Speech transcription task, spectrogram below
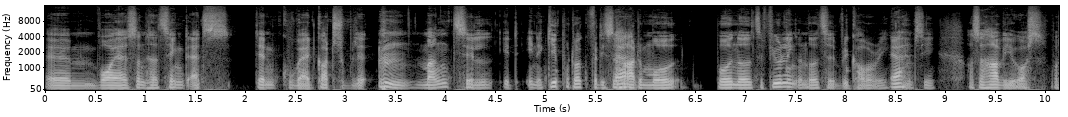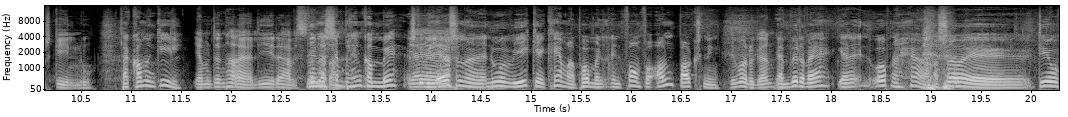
Øhm, hvor jeg sådan havde tænkt, at den kunne være et godt supplement til et energiprodukt, fordi så Ja. ja. har du måde, både noget til fueling og noget til recovery, Ja. kan man sige. Og så har vi jo også vores gel nu. Der er kommet en gel. Jamen den har jeg lige der ved siden Den er simpelthen kommet med. Skal Ja, vi ja, lave ja. sådan noget, nu har vi ikke kamera på, men en form for unboxing? Det må du gerne. Jamen ved du hvad, jeg åbner her, og så, øh, det er jo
